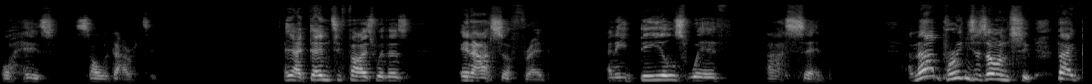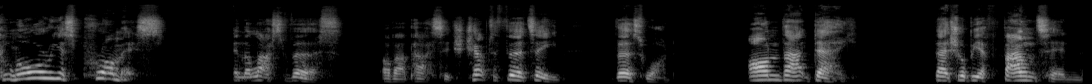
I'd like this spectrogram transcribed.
or his solidarity. He identifies with us in our suffering and he deals with our sin. And that brings us on to that glorious promise in the last verse of our passage, chapter 13, verse 1. On that day, there shall be a fountain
